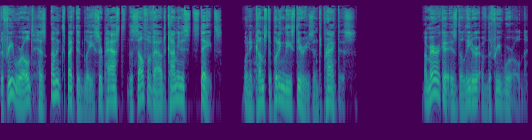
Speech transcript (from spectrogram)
the free world has unexpectedly surpassed the self avowed communist states when it comes to putting these theories into practice. America is the leader of the free world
